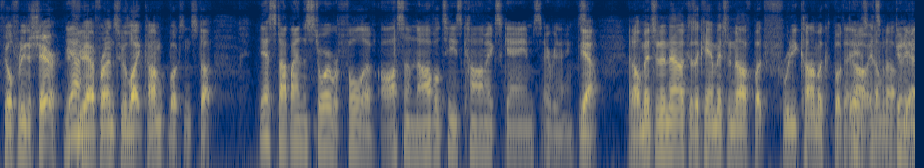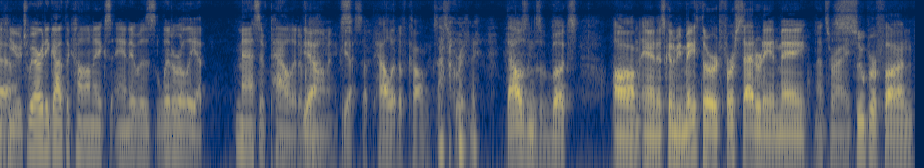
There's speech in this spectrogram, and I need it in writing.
feel free to share Yeah. if you have friends who like comic books and stuff. yeah, stop by in the store. We're full of awesome novelties, comics, games, everything. So- Yeah. And I'll mention it now because I can't mention enough, but free comic book day oh, it's coming up. It's going to yeah. be huge. We already got the comics, and it was literally a massive pallet of Yeah. comics. Yes, a pallet of comics. That's great. Thousands of books. Um, and it's going to be May 3rd, first Saturday in May. That's right. Super fun.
